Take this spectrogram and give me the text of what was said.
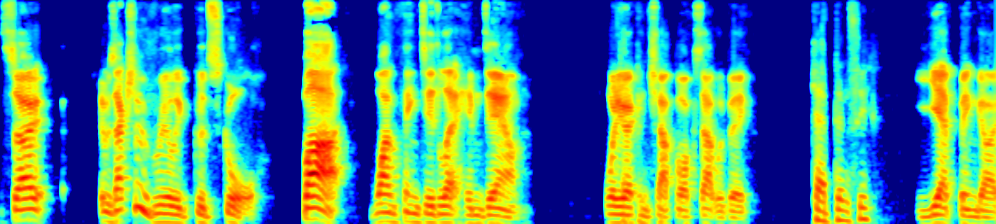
so it was actually a really good score, but one thing did let him down. What do you reckon, chat box? That would be captaincy. Yep, bingo,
